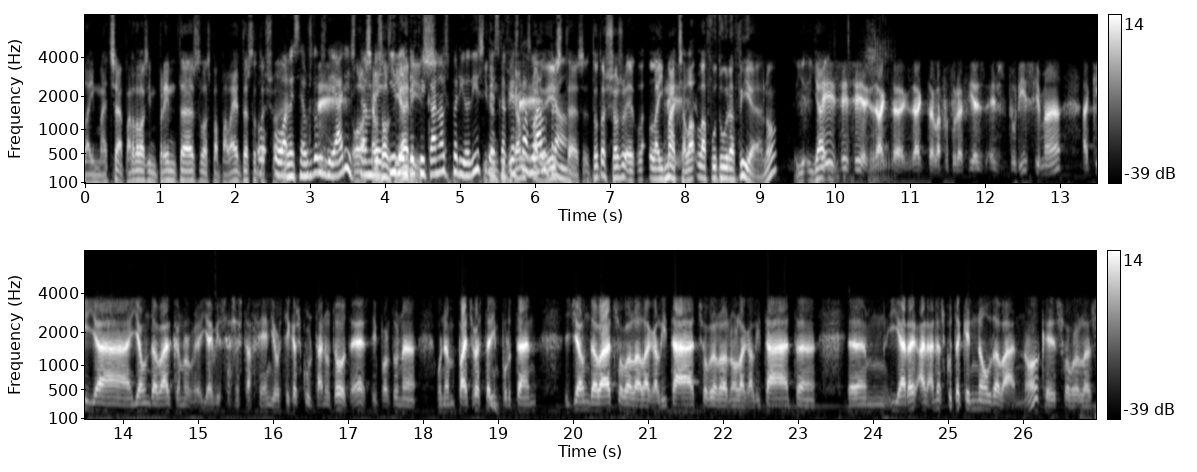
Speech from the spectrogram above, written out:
la imatge, a part de les impremtes, les papeletes, tot O, això... o a eh? les seus dels Sí. diaris, a també, seus dels identificant diaris. els periodistes, que Identificant aquesta és l'altra. Tot això és la, la imatge, la, la fotografia, no? Ja, Sí, sí, sí, exacte, exacte. La fotografia és, és duríssima. Aquí hi ha, hi ha un debat que no, ja s'està fent, jo estic escoltant-ho tot, eh? estic porto una, un empatx bastant important. Hi ha un debat sobre la legalitat, sobre la no legalitat, eh, eh, i ara ha, ha nascut aquest nou debat, no?, que és sobre les,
